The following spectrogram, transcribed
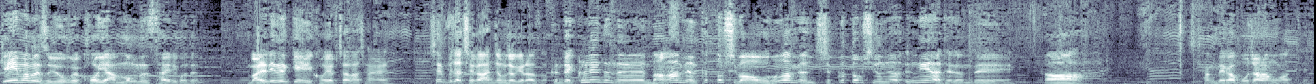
게임하면서 욕을 거의 안 먹는 스타일이거든? 말리는 게임이 거의 없잖아, 잘. 챔프 자체가 안정적이라서. 근데 클레드는 망하면 끝없이 망하고, 흥하면 진짜 끝없이 흥, 흥해야 되는데, 아. 그냥 내가 모자란 것 같아.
